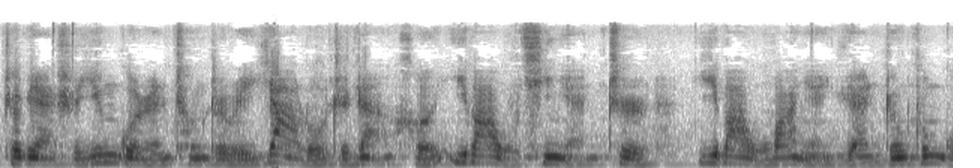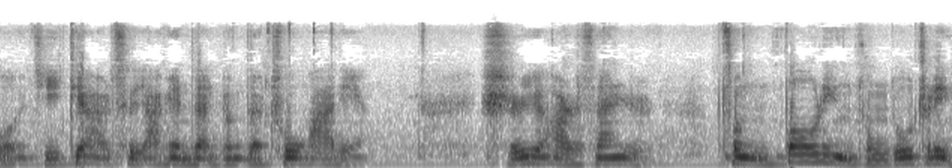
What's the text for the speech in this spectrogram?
这便是英国人称之为亚罗之战和1857年至1858年远征中国及第二次鸦片战争的出发点。十月二十三日，奉包令总督之令。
